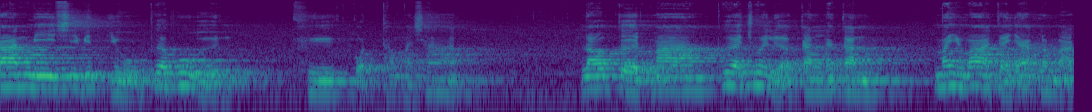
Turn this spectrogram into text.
การมีชีวิตอยู่เพื่อผู้อื่น คือกฎธรรมชาติ เราเกิดมาเพื่อช่วยเหลือกันและกัน ไม่ว่าจะยากลำบาก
